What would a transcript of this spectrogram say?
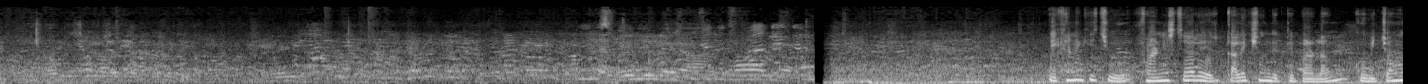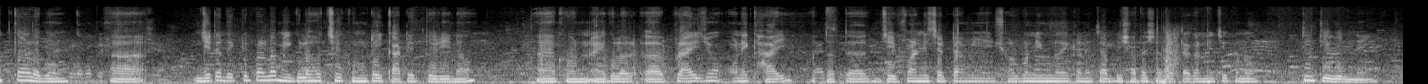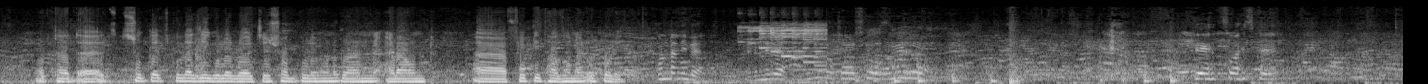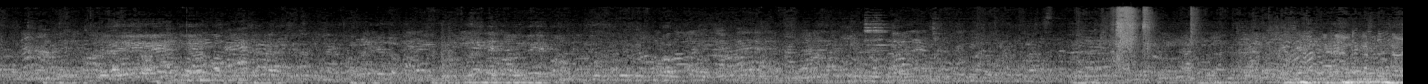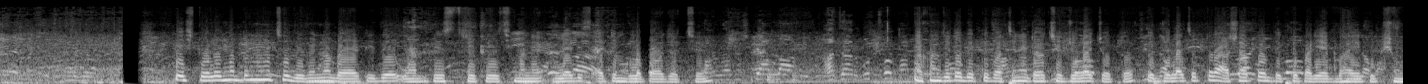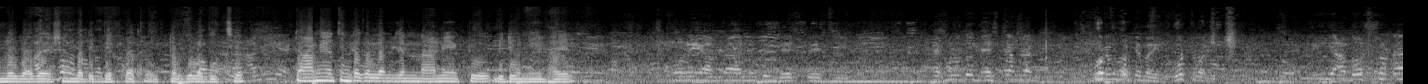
এখানে কিছু ফার্নিচারের কালেকশন দেখতে পারলাম। খুবই চমৎকার এবং যেটা দেখতে পারলাম এগুলো হচ্ছে কোনোটাই কাঠের তৈরি না। এখন এগুলোর প্রাইসও অনেক হাই অর্থাৎ যে ফার্নিচারটা আমি সর্বনিম্ন এখানে ছাব্বিশ সাতাশ হাজার টাকার নিচে কোনো টি টেবিল নেই। অর্থাৎ সুকেজগুলো যেগুলো রয়েছে সবগুলো মনে করেন অ্যারাউন্ড ফিফটি থাউজেন্ডের উপরে। কোনটা নিবেন? চয়েস এই স্টলের মাধ্যমে হচ্ছে বিভিন্ন ভ্যারাইটিদের ওয়ান পিস থ্রি পিস মানে লেডিস আইটেমগুলো পাওয়া যাচ্ছে। এখন যেটা দেখতে পাচ্ছেন, এটা হচ্ছে জুলাই চত্বর। তো জুলাই চত্বরে আসার পর দেখতে পারি এক ভাই খুব সুন্দরভাবে সাংবাদিকদের কথা উত্তরগুলো দিচ্ছে। তো আমিও চিন্তা করলাম যে না, আমি একটু ভিডিও নিই ভাইয়ের। আমরা নতুন দেশ পেয়েছি। এখনও তো দেশটা আমরা গঠন করতে পারি করতে পারি এই আদর্শটা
